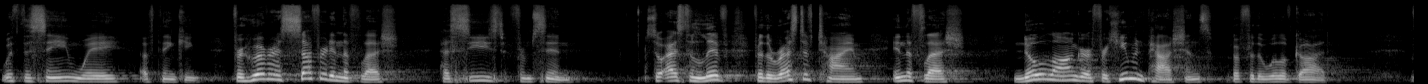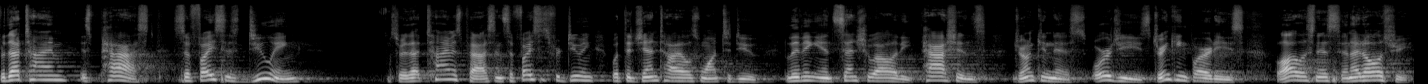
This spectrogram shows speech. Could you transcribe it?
with the same way of thinking. For whoever has suffered in the flesh has ceased from sin, so as to live for the rest of time in the flesh, no longer for human passions but for the will of God. For that time is past, suffices doing, sorry, that time is past and suffices for doing what the Gentiles want to do, living in sensuality, passions, drunkenness, orgies, drinking parties, lawlessness, and idolatry.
